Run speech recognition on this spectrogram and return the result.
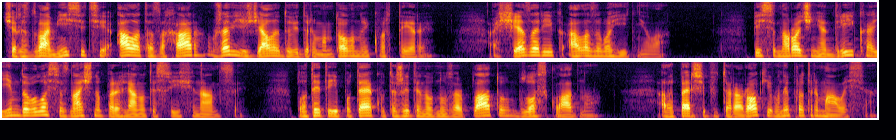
Через два місяці Алла та Захар вже в'їжджали до відремонтованої квартири. А ще за рік Алла завагітніла. Після народження Андрійка їм довелося значно переглянути свої фінанси. Платити іпотеку та жити на одну зарплату було складно, але перші півтора роки вони протрималися.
